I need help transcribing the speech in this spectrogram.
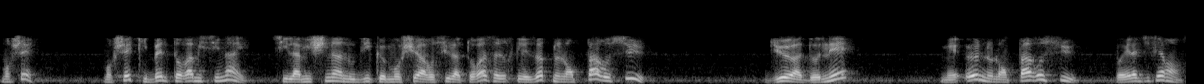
Moshe. Moshe qui belle Torah Misinaï. Si la Mishnah nous dit que Moshe a reçu la Torah, ça veut dire que les autres ne l'ont pas reçue. Dieu a donné, mais eux ne l'ont pas reçu. Vous voyez la différence?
